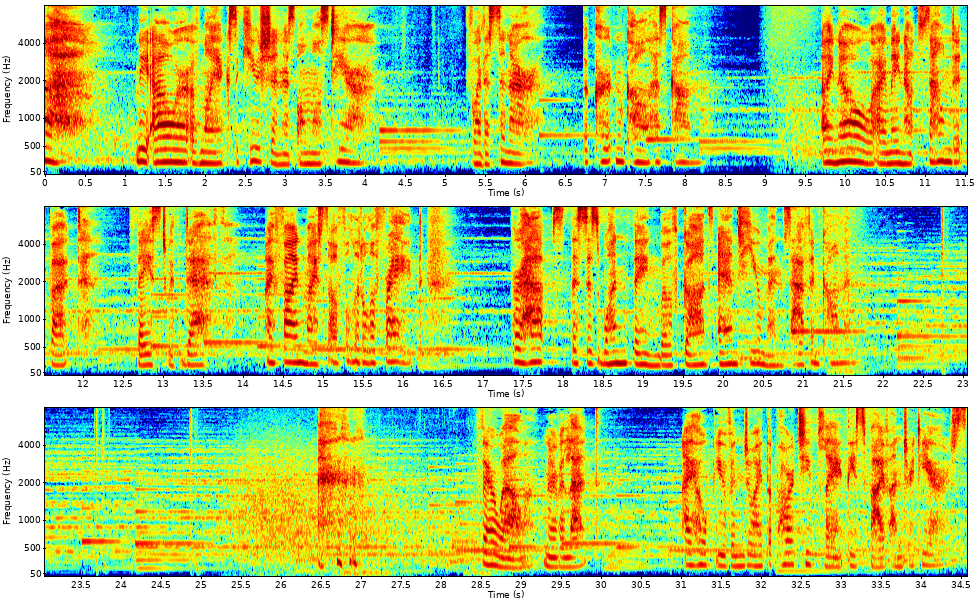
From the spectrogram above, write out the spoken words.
The hour of my execution is almost here. For the sinner, the curtain call has come. I know I may not sound it, but faced with death, I find myself a little afraid. Perhaps this is one thing both gods and humans have in common. Farewell, Neuvillette. I hope you've enjoyed the part you played these 500 years.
